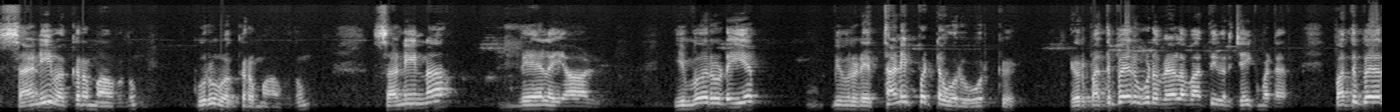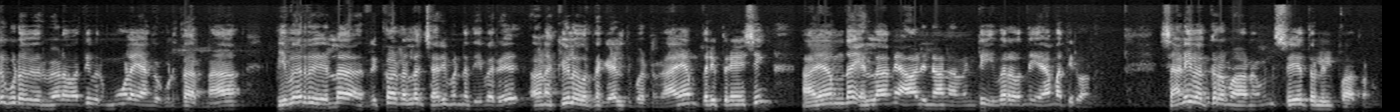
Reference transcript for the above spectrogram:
சனி வக்கரமாவதும் குரு வக்கரமாவதும் சனினா வேலையாள். இவருடைய இவருடைய தனிப்பட்ட ஒரு ஒர்க்கு இவர் பத்து பேர் கூட வேலை பார்த்து இவர் ஜெயிக்க மாட்டார். பத்து பேர் கூட இவர் வேலை பார்த்து இவர் மூளை அங்க கொடுத்தாருன்னா இவர் எல்லாம் ரெக்கார்ட் எல்லாம் சரி பண்ணது இவர். ஆனா கீழே ஒருத்தன் கையெழுத்து போட்டிருக்காங்க ஐ ஆம் பிரிப்பரேசிங் ஐ ஆம் தான் எல்லாமே ஆளிலானவன்ட்டு இவரை வந்து ஏமாத்திடுவாங்க. சனி வக்கரமானவன் சுய தொழில் பார்க்கணும்.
